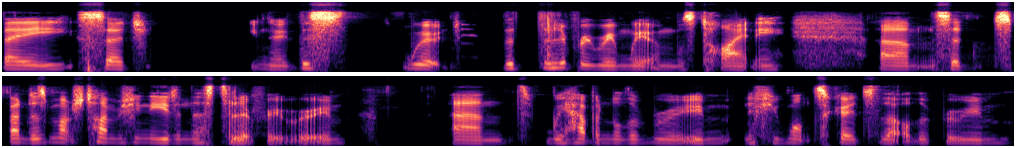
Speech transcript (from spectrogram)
They said, you know, this we're, the delivery room we were in was tiny. Um, said spend as much time as you need in this delivery room, and we have another room. If you want to go to that other room,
